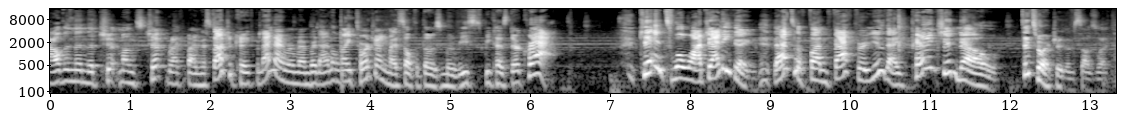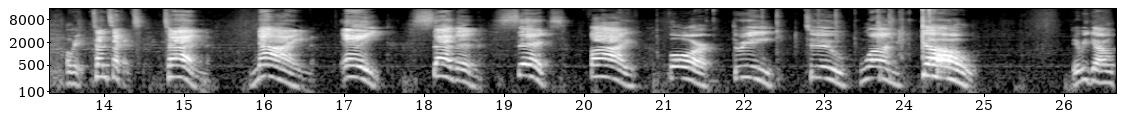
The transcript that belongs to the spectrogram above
Alvin and the Chipmunks Chipwreck by Nostalgia Critic, but then I remembered I don't like torturing myself with those movies because they're crap. Kids will watch anything. That's a fun fact for you that parents should know to torture themselves with. Okay, 10 seconds. 10, 9, 8, 7, 6, 5, 4, 3, 2, 1, go! Here we go.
